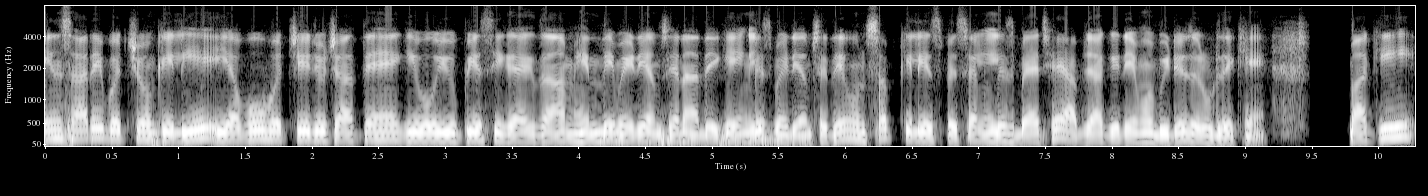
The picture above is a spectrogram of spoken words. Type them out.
इन सारे बच्चों के लिए, या वो बच्चे जो चाहते हैं कि वो यूपीएससी का एग्ज़ाम हिंदी मीडियम से ना देखें इंग्लिश मीडियम से दें, उन सब के लिए स्पेशल इंग्लिश बैच है, आप जाके डेमो वीडियो ज़रूर देखें। बाकी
